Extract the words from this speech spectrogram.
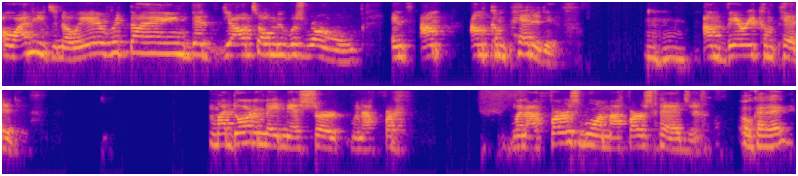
oh, I need to know everything that y'all told me was wrong. And I'm I'm competitive. Mm-hmm. I'm very competitive. My daughter made me a shirt when I first when I first won my first pageant. Okay.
